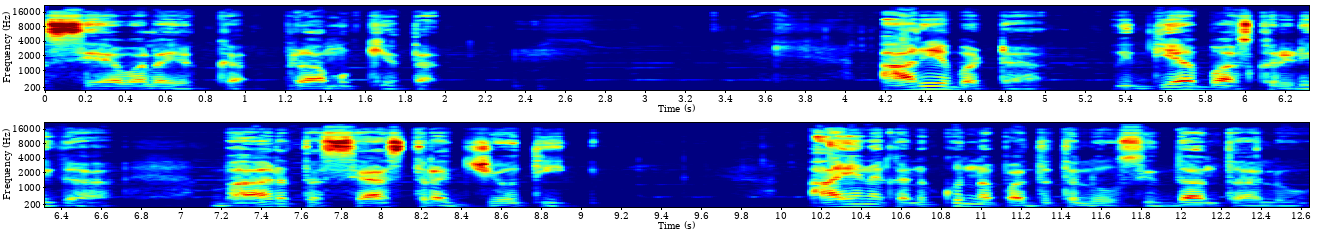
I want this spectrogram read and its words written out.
సేవల యొక్క ప్రాముఖ్యత. ఆర్యభట్ట విద్యాభాస్కరుడిగా భారత శాస్త్ర జ్యోతి ఆయన కనుక్కున్న పద్ధతులు సిద్ధాంతాలు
